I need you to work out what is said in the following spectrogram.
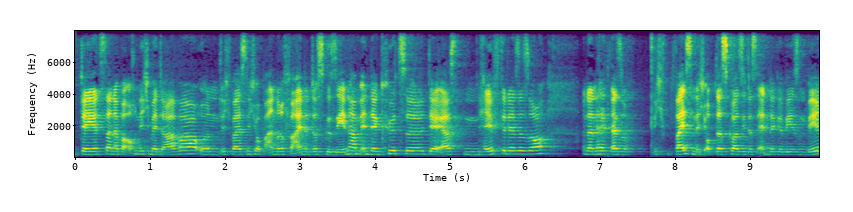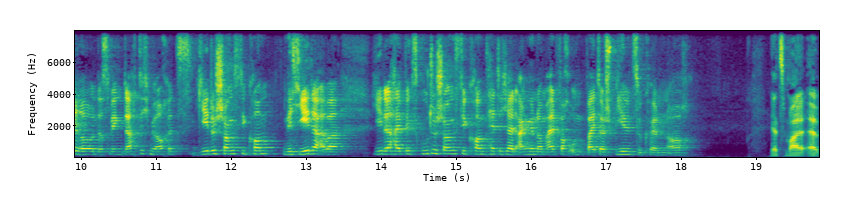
der jetzt dann aber auch nicht mehr da war. Und ich weiß nicht, ob andere Vereine das gesehen haben in der Kürze der ersten Hälfte der Saison. Und dann halt, also ich weiß nicht, ob das quasi das Ende gewesen wäre. Und deswegen dachte ich mir auch jetzt, jede Chance, die kommt, nicht jede, aber jede halbwegs gute Chance, die kommt, hätte ich halt angenommen, einfach um weiter spielen zu können auch. Jetzt mal äh,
